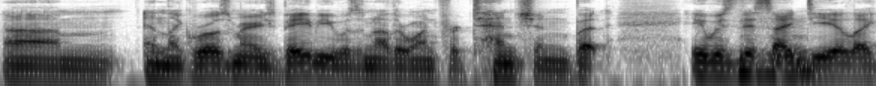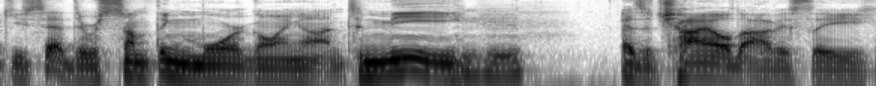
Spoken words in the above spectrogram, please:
Um, and like Rosemary's Baby was another one for tension. But it was this idea, like you said, there was something more going on. To me, as a child, obviously,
